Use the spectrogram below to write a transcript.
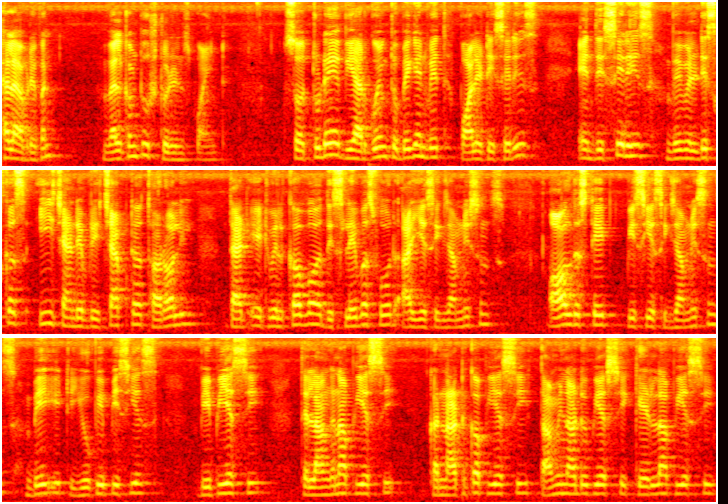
Hello everyone, welcome to Students Point. So today we are going to begin with Polity series. In this series, we will discuss each and every chapter thoroughly that it will cover the syllabus for IAS examinations, all the state PCS examinations, be it UP PCS, BPSC, Telangana PSC, Karnataka PSC, Tamil Nadu PSC, Kerala PSC,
